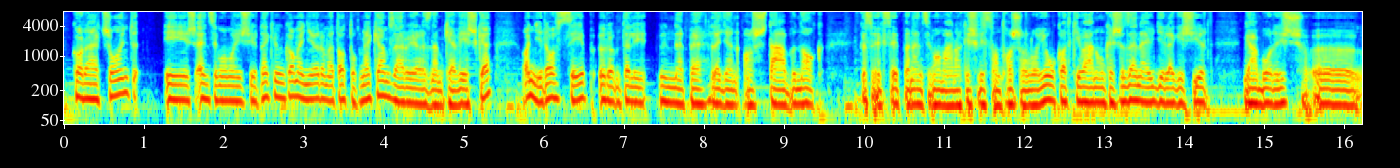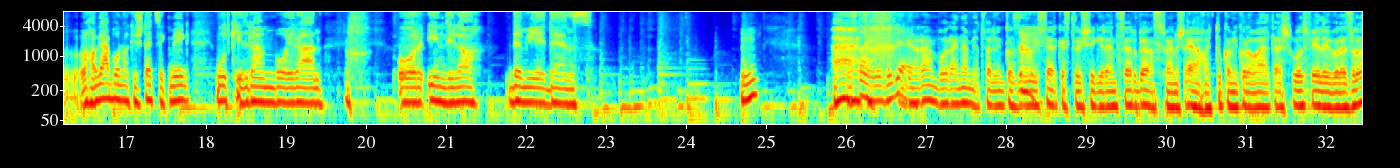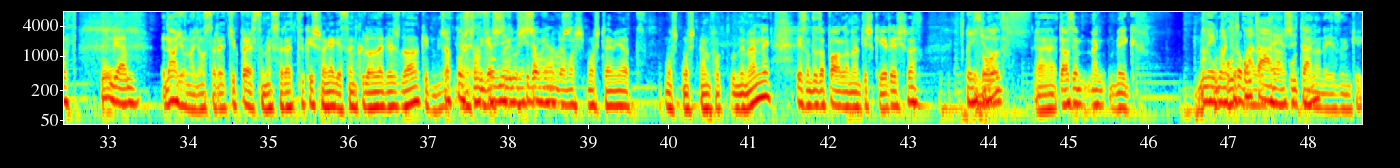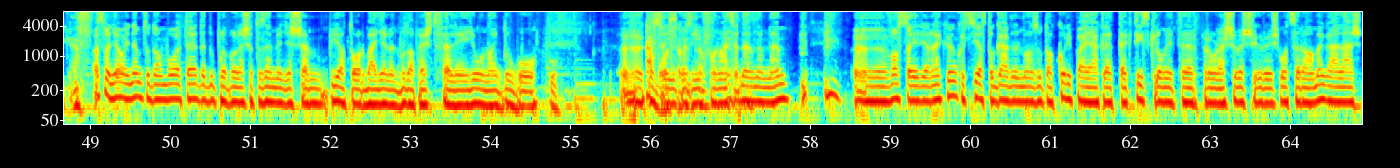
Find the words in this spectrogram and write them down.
karácsonyt, és Enci mama is írt nekünk, amennyi örömet adtok nekem, zárójel ez nem kevéske, annyira szép, örömteli ünnepe legyen a stábnak. Köszönjük szépen Enci mamának, és viszont hasonló jókat kívánunk, és a zene ügyileg is írt Gábor is. ha Gábornak is tetszik még, Woodkid Ramboyrán, or Indila, Demi Dance. Hm? Hát, nehéz, ugye? Igen, Rámbó nem jött velünk az új szerkesztőségi rendszerbe, azt sajnos elhagytuk, amikor a váltás volt fél évvel ezelőtt. Igen. Nagyon-nagyon szeretjük, persze meg szerettük is, meg egészen különleges dal. Csak most nem fog menni, idegen, de most, most emiatt most, most nem fog tudni menni. Viszont ez a parlament is kérésre Így szólt. Van. De azért meg még még majd próbálom utána, utána nézünk, igen. Azt mondja, hogy nem tudom, volt-e, de dupla baleset az m 1 Biatorbágy előtt Budapest felé, jó nagy dugó. Uh. Köszönjük az információt. Nem, nem, nem. Vassza írja nekünk, hogy sziasztok, Gárdonyban az utak koripályák lettek, 10 km per órás sebességről is macera a megállás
